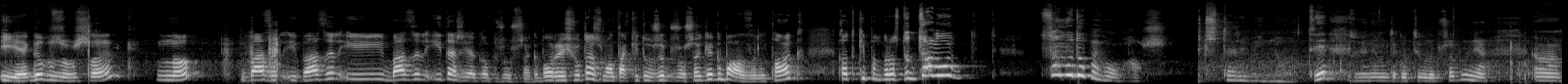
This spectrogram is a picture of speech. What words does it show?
i jego brzuszek. No. Bazyl i Bazyl i Bazyl i też jego brzuszek, bo Rysiu też ma taki duży brzuszek jak Bazyl, tak? Kotki po prostu, co mu, co mu dupę wąchasz? Cztery minuty. Ja nie mam tego tyłu do przodu, nie. Mm.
